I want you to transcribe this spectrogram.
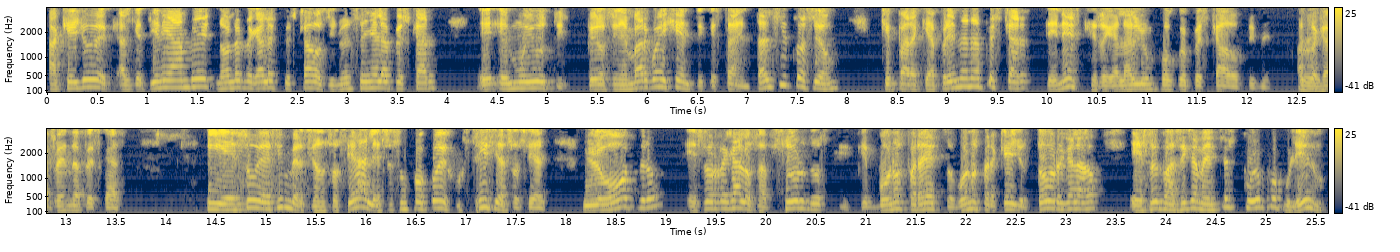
aquello de, al que tiene hambre no le regales pescado, sino enséñale a pescar, eh, es muy útil. Pero sin embargo hay gente que está en tal situación que para que aprendan a pescar tenés que regalarle un poco de pescado primero, hasta Correcto. que aprenda a pescar. Y eso es inversión social, eso es un poco de justicia social. Lo otro, esos regalos absurdos, que, que bonos para esto, bonos para aquello, todo regalado, eso es básicamente es puro populismo.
